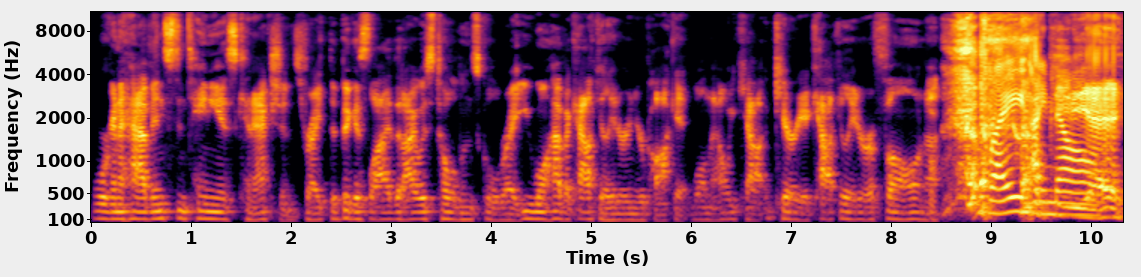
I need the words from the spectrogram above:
we're going to have instantaneous connections right the biggest lie that i was told in school right you won't have a calculator in your pocket well now we cal- carry a calculator a phone a, Right, I I know.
